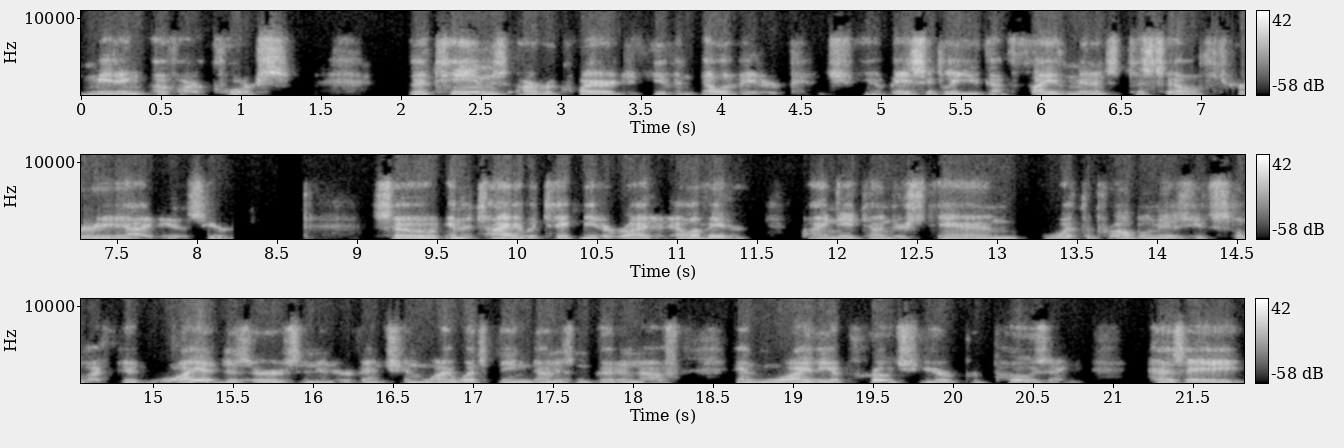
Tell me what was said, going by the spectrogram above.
meeting of our course, the teams are required to give an elevator pitch. You know, basically you've got five minutes to sell three ideas here. So in the time it would take me to ride an elevator, I need to understand what the problem is you've selected, why it deserves an intervention, why what's being done isn't good enough, and why the approach you're proposing has a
